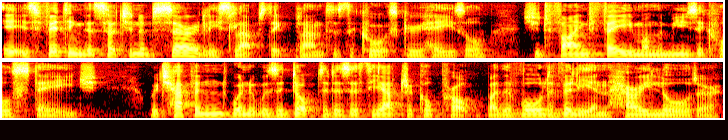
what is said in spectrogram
It is fitting that such an absurdly slapstick plant as the corkscrew hazel should find fame on the music hall stage, which happened when it was adopted as a theatrical prop by the vaudevillian Harry Lauder,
